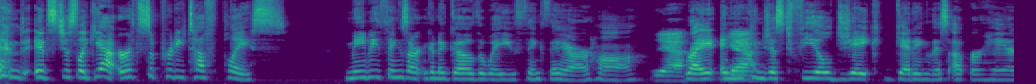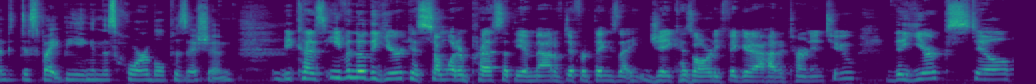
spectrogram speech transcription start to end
and it's just like, yeah, Earth's a pretty tough place. Maybe things aren't going to go the way you think they are, huh? yeah Right? And you can just feel Jake getting this upper hand despite being in this horrible position. because even though the Yeerk is somewhat impressed at the amount of different things that Jake has already figured out how to turn into, the Yeerk still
